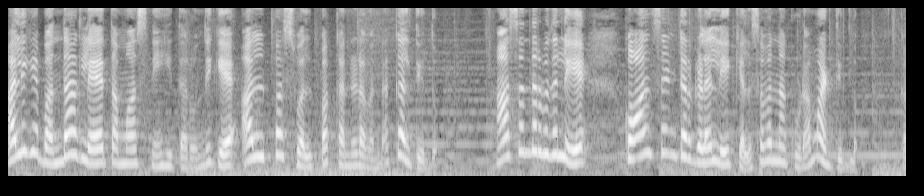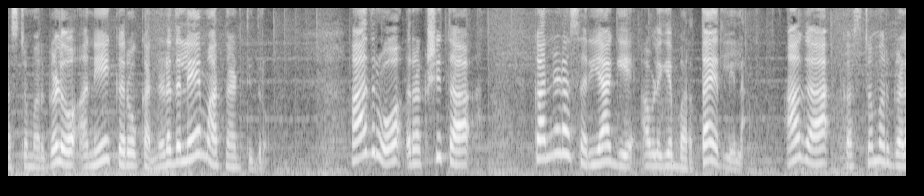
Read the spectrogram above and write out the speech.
ಅಲ್ಲಿಗೆ ಬಂದಾಗಲೇ ತಮ್ಮ ಸ್ನೇಹಿತರೊಂದಿಗೆ ಅಲ್ಪ ಸ್ವಲ್ಪ ಕನ್ನಡವನ್ನ ಕಲ್ತಿದ್ದು. ಆ ಸಂದರ್ಭದಲ್ಲಿ ಕಾಲ್ ಸೆಂಟರ್ಗಳಲ್ಲಿ ಕೆಲಸವನ್ನ ಕೂಡ ಮಾಡ್ತಿದ್ಲು. ಕಸ್ಟಮರ್ಗಳು ಅನೇಕರು ಕನ್ನಡದಲ್ಲೇ ಮಾತನಾಡ್ತಿದ್ರು. ಆದರೂ ರಕ್ಷಿತಾ ಕನ್ನಡ ಸರಿಯಾಗಿ ಅವಳಿಗೆ ಬರ್ತಾ ಇರಲಿಲ್ಲ. ಆಗ ಕಸ್ಟಮರ್ಗಳ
